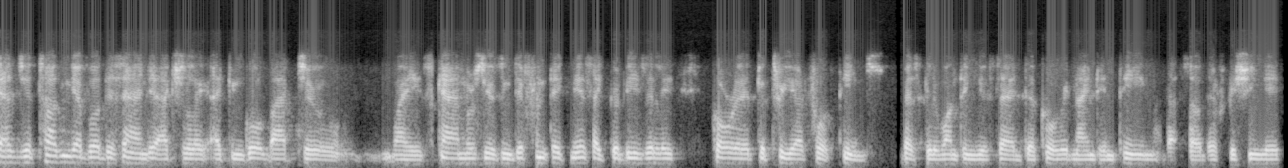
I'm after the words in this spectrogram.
as you're talking about this, Andy, actually, I can go back to my scammers using different techniques. I could easily correlate to three or four themes. Basically, one thing you said, the COVID-19 theme. That's how they're phishing it.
